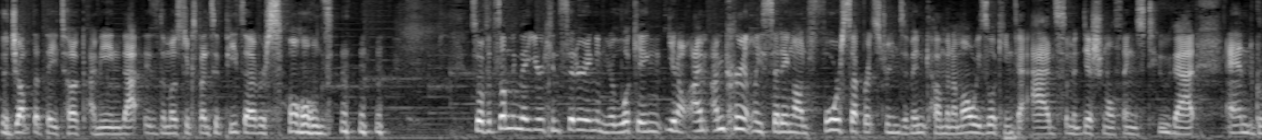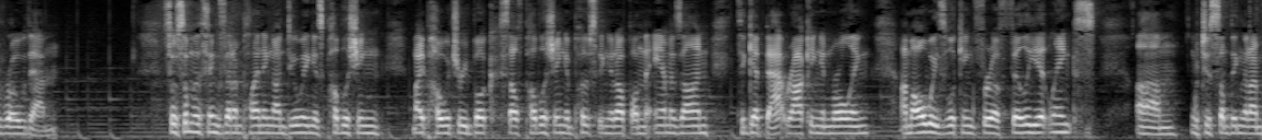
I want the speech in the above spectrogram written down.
the jump that they took, I mean, that is the most expensive pizza ever sold. So if it's something that you're considering and you're looking, you know, I'm, I'm currently sitting on four separate streams of income and I'm always looking to add some additional things to that and grow them. So some of the things that I'm planning on doing is publishing my poetry book, self-publishing and posting it up on the Amazon to get that rocking and rolling. I'm always looking for affiliate links. Um, which is something that I'm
